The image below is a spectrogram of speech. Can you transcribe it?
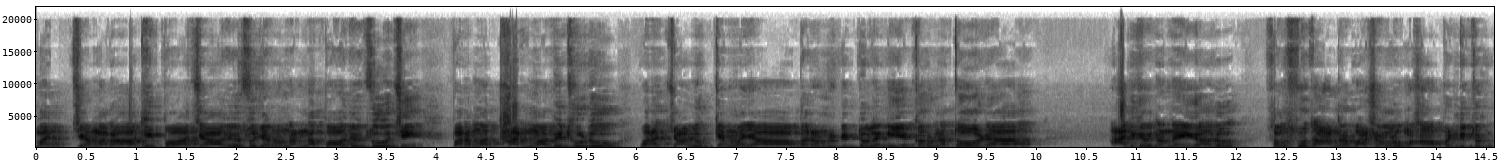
మత్స్య మరాధిపాచార్యు సుజను నన్నపారు చూచి పరమ ధర్మవిధుడు వర చాళుక్యన్వయాభరణు డిట్టులని ఏ కరుణతోడా? ఆదికవి నన్నయ్య గారు సంస్కృత ఆంధ్ర భాషలలో మహాపండితుడు.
